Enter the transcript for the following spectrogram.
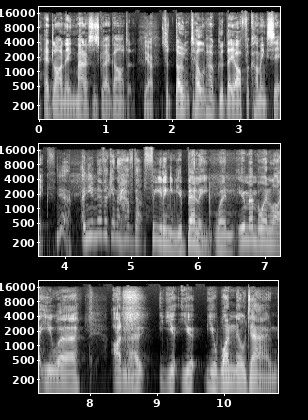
headlining Madison Square Garden. yeah So don't tell them how good they are for coming sixth. Yeah, and you're never going to have that feeling in your belly when you remember when like you were, I don't know, you you you're one 0 down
